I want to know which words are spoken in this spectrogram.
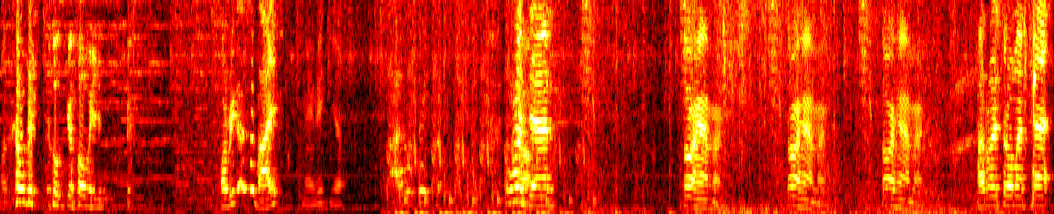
What's we're still going. Are we gonna survive? Maybe. Yes. I don't think so. We're No. dead. Thor hammer. Thor hammer. Thor hammer. How do I throw my pet?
